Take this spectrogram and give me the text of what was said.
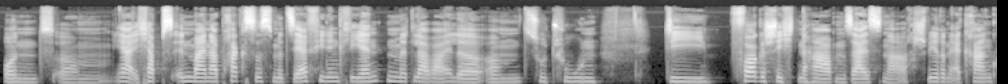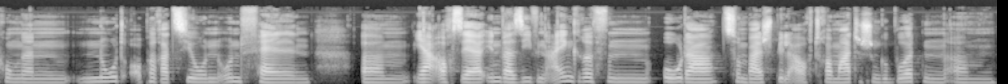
Und ähm, ja, ich habe es in meiner Praxis mit sehr vielen Klienten mittlerweile ähm, zu tun, die Vorgeschichten haben, sei es nach schweren Erkrankungen, Notoperationen, Unfällen, ähm, ja auch sehr invasiven Eingriffen oder zum Beispiel auch traumatischen Geburten, ähm,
